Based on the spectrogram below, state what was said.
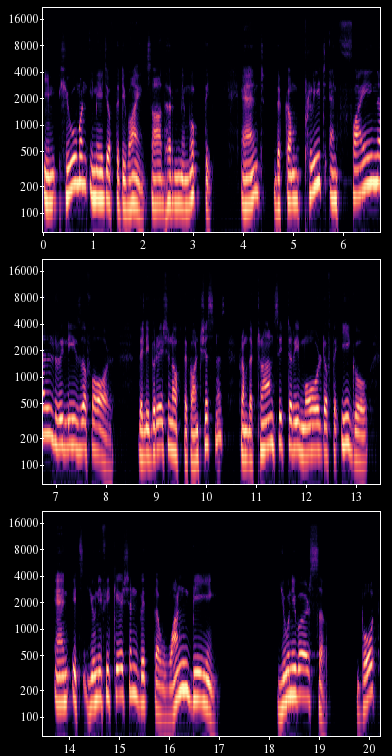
Im- human image of the divine, Sadharmya Mukti, and the complete and final release of all, the liberation of the consciousness from the transitory mold of the ego and its unification with the one being, universal, both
